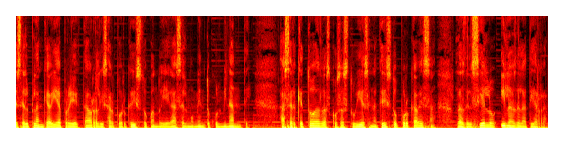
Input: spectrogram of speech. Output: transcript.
es el plan que había proyectado realizar por Cristo cuando llegase el momento culminante, hacer que todas las cosas tuviesen a Cristo por cabeza, las del cielo y las de la tierra.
